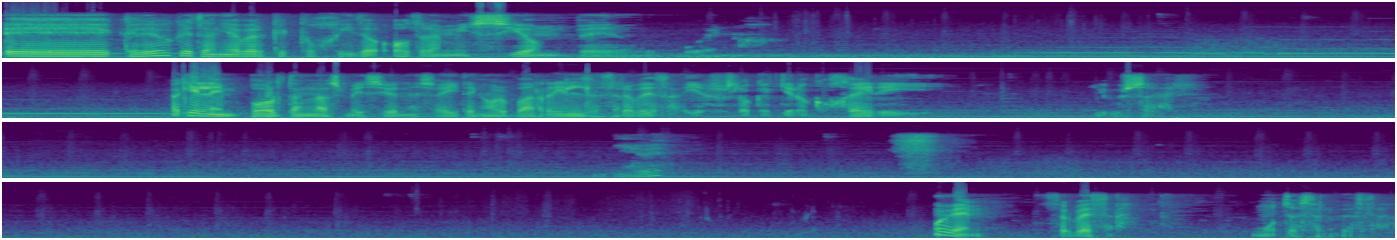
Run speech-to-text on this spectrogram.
Eh, creo que tenía que haber cogido otra misión, pero bueno. ¿A quién le importan las misiones? Ahí tengo el barril de cerveza y eso es lo que quiero coger y, y usar. Mucha cerveza.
